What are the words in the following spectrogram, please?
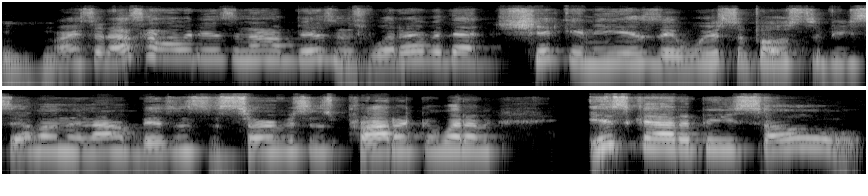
Mhm. Right. So that's how it is in our business. Whatever that chicken is that we're supposed to be selling in our business, the services, product, or whatever, it's got to be sold.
